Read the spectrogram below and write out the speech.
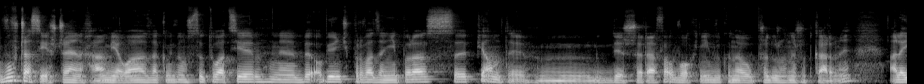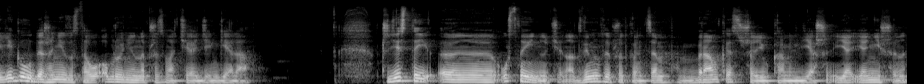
Wówczas jeszcze NH miała znakomitą sytuację, by objąć prowadzenie po raz piąty, gdyż Rafał Wochnik wykonał przedłużony rzut karny, ale jego uderzenie zostało obronione przez Macieja Dzięgiela. W 38 minucie, na dwie minuty przed końcem, bramkę strzelił Kamil Janiszyn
